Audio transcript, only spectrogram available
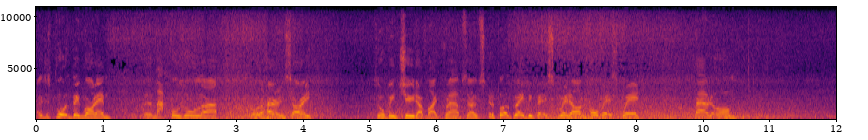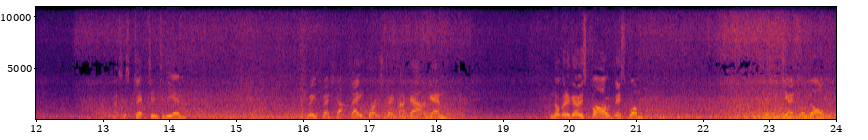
I just brought the big one in. The mackerel's all, uh, or the herring, sorry. It's all been chewed up by crab, so I'm just going to put a great big bit of squid on, whole bit of squid. Found it on. That's just clipped into the end refresh that bait, got it straight back out again. I'm not going to go as far with this one. Just a gentle knob.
